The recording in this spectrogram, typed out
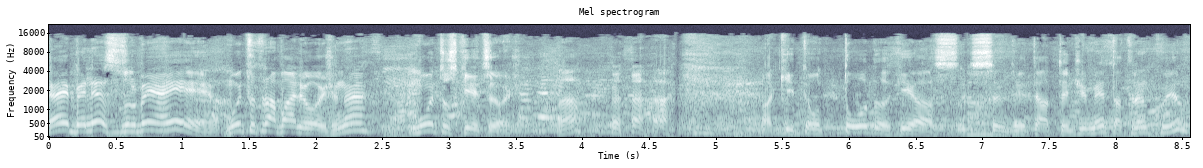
E aí, beleza? Tudo bem aí? Muito trabalho hoje, né? Muitos kits hoje. Né? aqui estão todos aqui, ó, atendimento, tá tranquilo.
